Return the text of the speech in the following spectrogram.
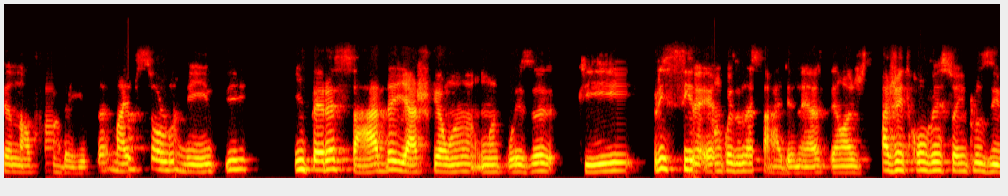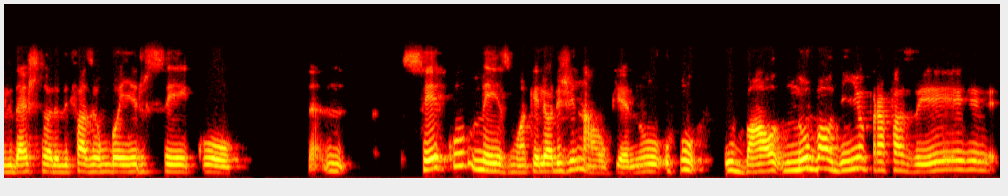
analfabeta, mas absolutamente interessada e acho que é uma, uma coisa que precisa, é uma coisa necessária, né? A gente conversou, inclusive, da história de fazer um banheiro seco, seco mesmo, aquele original, que é no, o, o bal, no baldinho para fazer,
